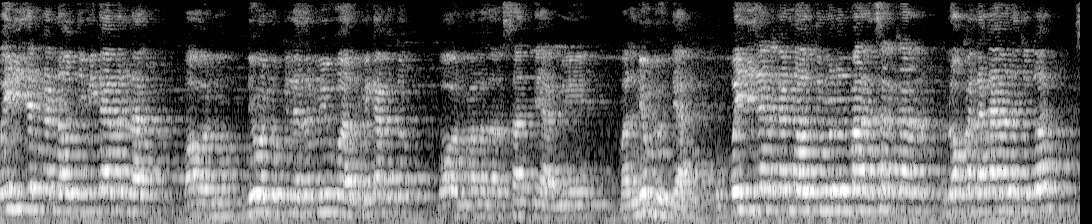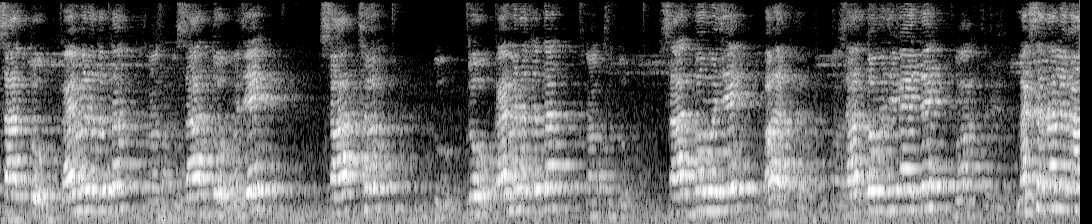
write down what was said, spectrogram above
पहिली जनगणना होती मी काय म्हणणार? भावानो निवडणुकीला जर मी उभार मी काय म्हणतो? भावानो मला जरा साथ द्या मी मला निवडून द्या. पहिली जनगणना होती म्हणून भारत सरकार लोकांना काय म्हणत होतं? साथ दो. काय म्हणत होता? साथ दो. म्हणजे साथ दो. काय म्हणत होता? सात दो. म्हणजे बहात्तर. सात दो म्हणजे काय येते लक्षात आलं का?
